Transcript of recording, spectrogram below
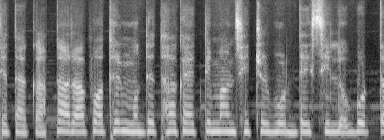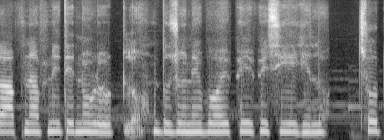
আটকে তাকা তারা পথের মধ্যে থাকা একটি মানচিত্রের বোর্ড দেখছিল। বোর্ডটা আপনা আপনিতে নড়ে উঠল। দুজনে ভয় পেয়ে পেঁচিয়ে গেল। ছোট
